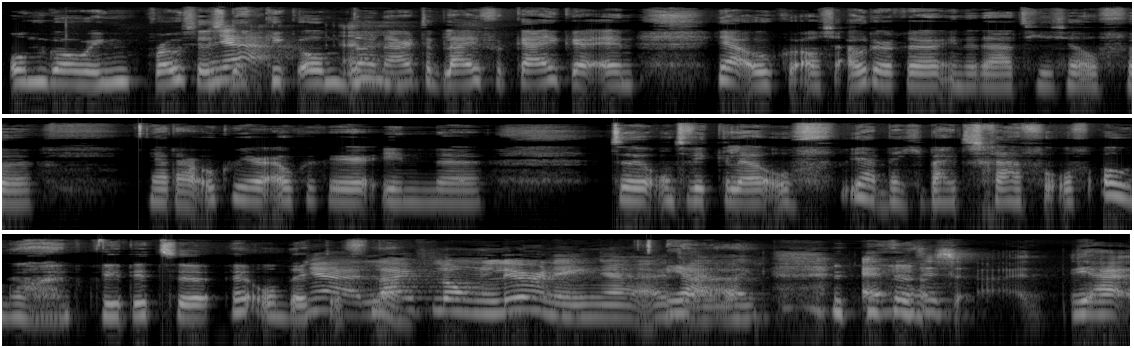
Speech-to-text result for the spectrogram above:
ongoing process, ja. denk ik, om daarnaar te blijven kijken. En ja, ook als ouder uh, inderdaad jezelf uh, ja, daar ook weer elke keer in te ontwikkelen of ja, een beetje buiten schaven of oh nou heb ik weer dit uh, ontdekt. Ja, of, nou. lifelong learning uh, uiteindelijk. Ja. En het is, ja,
